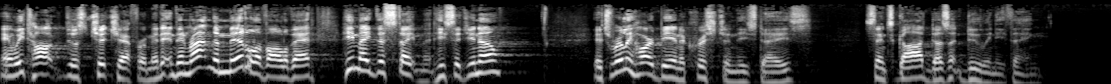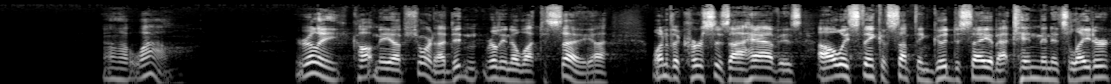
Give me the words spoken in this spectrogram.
And we talked, just chit chat for a minute. And then, right in the middle of all of that, he made this statement. He said, You know, it's really hard being a Christian these days since God doesn't do anything. And I thought, wow, it really caught me up short. I didn't really know what to say. I, one of the curses I have is I always think of something good to say about 10 minutes later,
